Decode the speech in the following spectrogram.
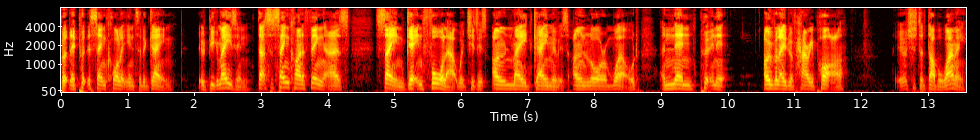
but they put the same quality into the game? It would be amazing. That's the same kind of thing as saying getting Fallout, which is its own made game of its own lore and world, and then putting it overlaid with Harry Potter, it was just a double whammy.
